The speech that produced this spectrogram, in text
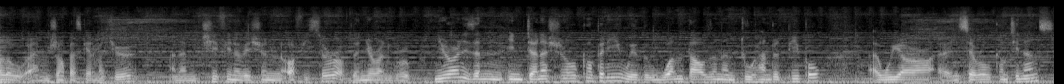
I'm Jean-Pascal Mathieu and I'm Chief Innovation Officer of the Nurun Group. Nurun is an international company with 1,200 people. Uh, we are uh, in several continents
